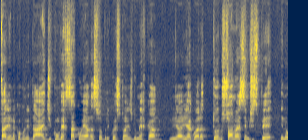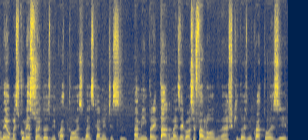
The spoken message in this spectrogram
tá ali na comunidade, e conversar com elas sobre questões do mercado. E aí agora tô só no SMXP e no meu, mas começou em 2014, basicamente assim, a minha empreitada. Mas é igual você falou, acho que 2014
